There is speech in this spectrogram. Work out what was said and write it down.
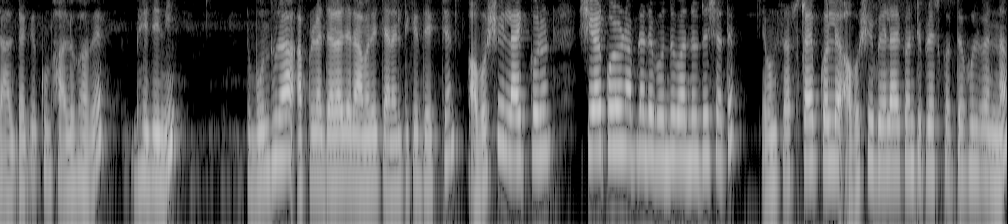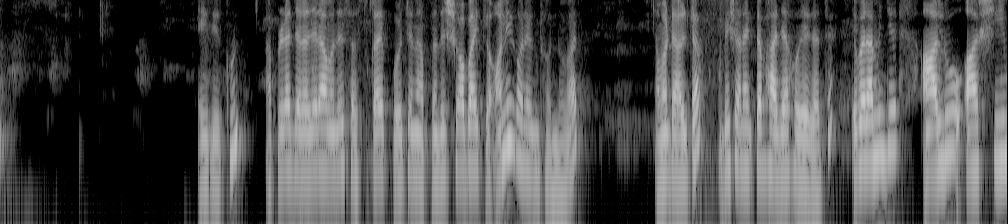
ডালটাকে খুব ভালোভাবে ভেজে নিই। তো বন্ধুরা, আপনারা যারা যারা আমাদের চ্যানেলটিকে দেখছেন, অবশ্যই লাইক করুন শেয়ার করুন আপনাদের বন্ধুবান্ধবদের সাথে এবং সাবস্ক্রাইব করলে অবশ্যই বেল আইকনটি প্রেস করতে ভুলবেন না। এই দেখুন, আপনারা যারা যারা আমাদের সাবস্ক্রাইব করেছেন, আপনাদের সবাইকে অনেক অনেক ধন্যবাদ। আমার ডালটা বেশ অনেকটা ভাজা হয়ে গেছে। এবার আমি যে আলু আর শিম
